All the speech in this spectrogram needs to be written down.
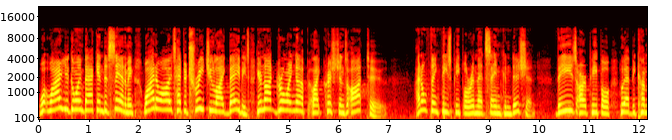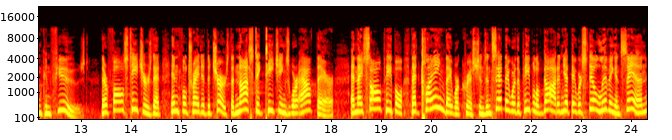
What, why are you going back into sin? I mean, why do I always have to treat you like babies? You're not growing up like Christians ought to. I don't think these people are in that same condition. These are people who have become confused. They're false teachers that infiltrated the church. The Gnostic teachings were out there. And they saw people that claimed they were Christians and said they were the people of God, and yet they were still living in sin.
